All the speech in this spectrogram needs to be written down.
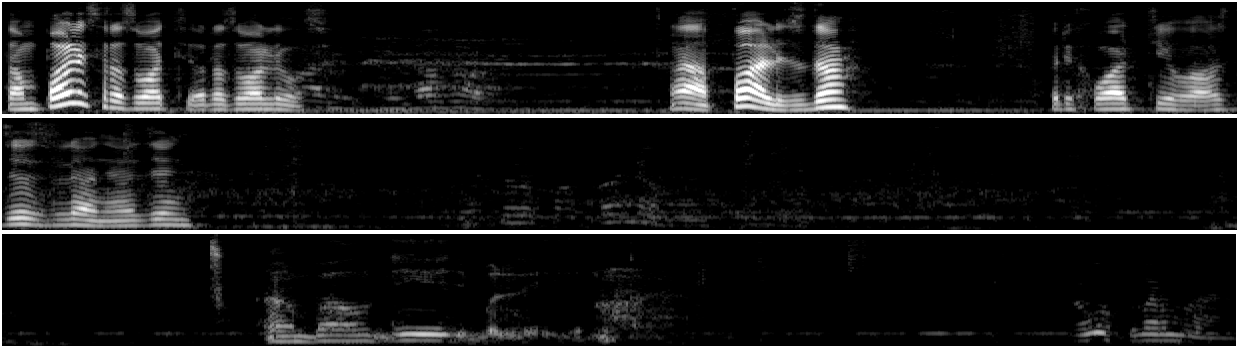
Там палец развать, развалился? А, палец, да? Прихватило. А здесь, глянь, один. Обалдеть, блин. Головка нормально.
